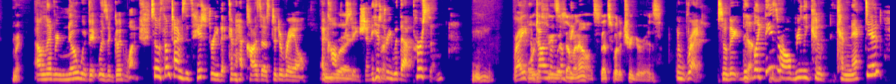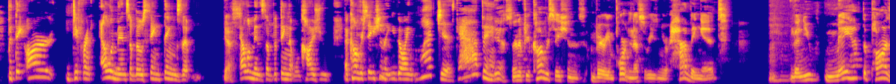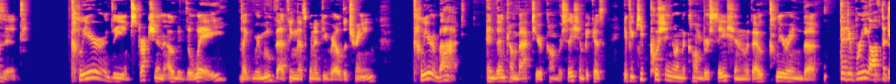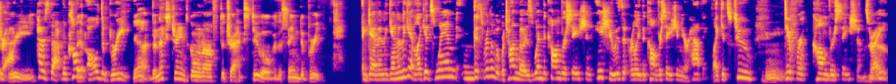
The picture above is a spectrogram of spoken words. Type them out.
Right. I'll never know if it was a good one. So sometimes it's history that can ha- cause us to derail a Right. conversation. History with that person, Ooh. right? or history with something- someone else. That's what a trigger is. right? So they, they Yeah. like these are all really con- connected, but they are different elements of those same things that Yes. elements of the thing that will cause you a conversation that you're going, what just happened? Yes. And if your conversation's very important, that's the reason you're having it, Mhm. then you may have to pause it, clear the obstruction out of the way, like remove that thing that's going to derail the train, clear that, and then come back to your conversation. Because if you keep pushing on the conversation without clearing the The debris off the track. debris, How's that? We'll call That- it all debris. yeah, the next train's going off the tracks too over the same debris. again and again and again. Like it's when this really what we're talking about is when the conversation issue isn't really the conversation you're having. Like it's two Ooh. different conversations, right?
